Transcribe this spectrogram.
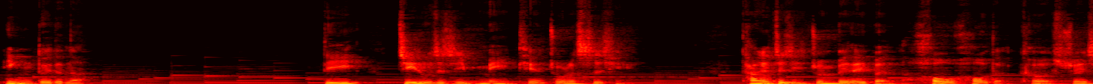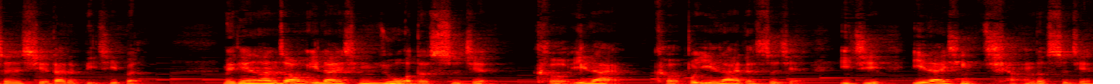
应对的呢？第一，记录自己每天做的事情。他给自己准备了一本厚厚的可随身携带的笔记本，每天按照依赖性弱的事件、可依赖。可不依赖的事件以及依赖性强的事件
